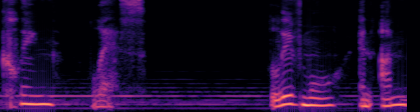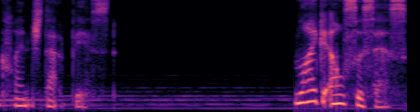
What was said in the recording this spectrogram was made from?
Cling less. Live more and unclench that fist. Like Elsa says,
